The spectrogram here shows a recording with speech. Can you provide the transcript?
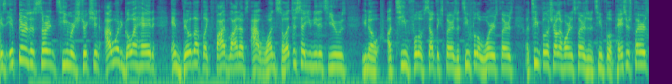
is if there is a certain team restriction, I would go ahead and build up like five lineups at once. So let's just say you needed to use, you know, a team full of Celtics players, a team full of Warriors players, a team full of Charlotte Hornets players, and a team full of Pacers players.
